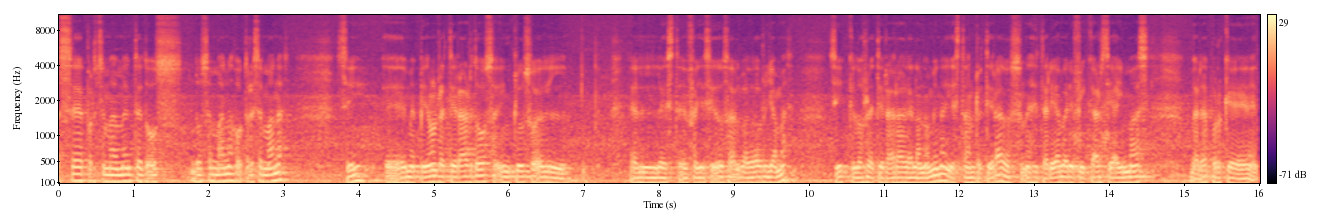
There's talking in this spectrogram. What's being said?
hace aproximadamente dos, dos semanas o tres semanas Sí, eh, me pidieron retirar dos, incluso el, el este, fallecido Salvador Llamas, sí, que los retirara de la nómina y están retirados. Necesitaría verificar si hay más, ¿verdad? Porque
